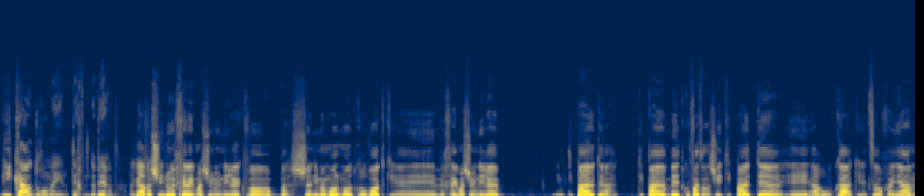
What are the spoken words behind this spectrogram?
בעיקר דרום העיר. תכף נדבר על זה. אגב, השינוי, חלק מהשינוי נראה כבר בשנים המאוד מאוד קרובות, אה, וחלק מהשינוי נראה עם טיפה יותר, טיפה בתקופה זו שהיא טיפה יותר אה, ארוכה, כי לצורך העניין,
